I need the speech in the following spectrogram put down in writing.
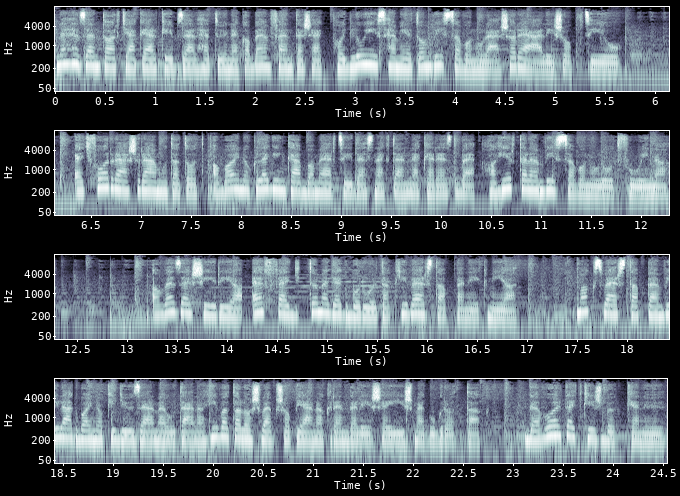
Nehezen tartják elképzelhetőnek a benfentesek, hogy Lewis Hamilton visszavonulása reális opció. Egy forrás rámutatott, a bajnok leginkább a Mercedesnek tenne keresztbe, ha hirtelen visszavonulót fújna. A vezes írja, F1, tömegek borultak ki Verstappenék miatt. Max Verstappen világbajnoki győzelme után a hivatalos webshopjának rendelései is megugrottak. De volt egy kis bökkenő.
